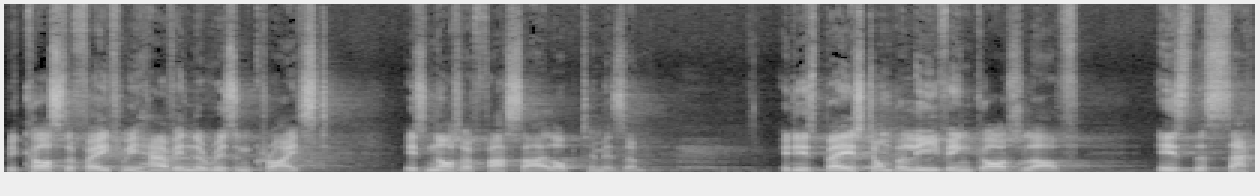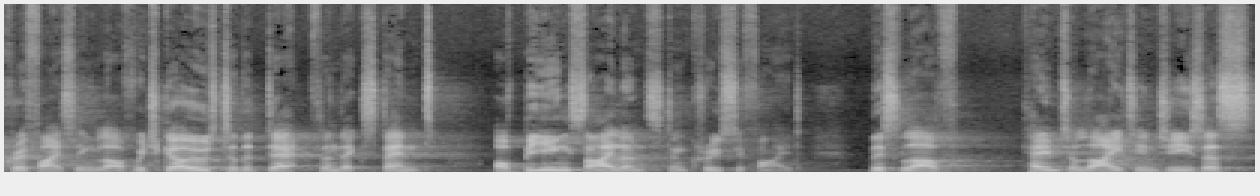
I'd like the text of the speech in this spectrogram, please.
Because the faith we have in the risen Christ is not a facile optimism. It is based on believing God's love is the sacrificing love which goes to the depth and extent of being silenced and crucified. This love came to light in Jesus,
